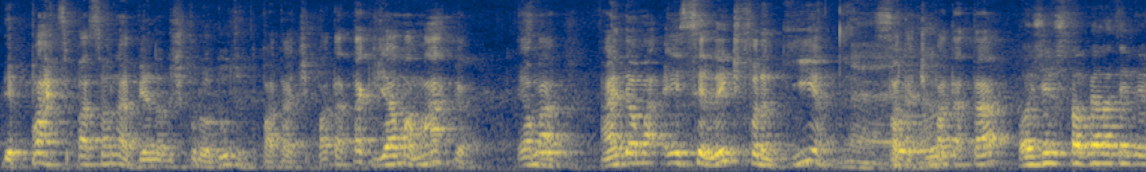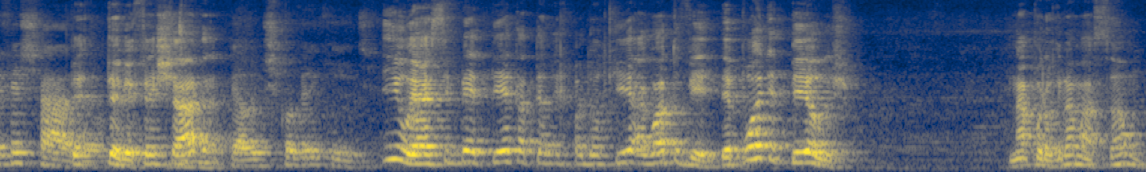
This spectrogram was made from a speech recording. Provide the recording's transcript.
ter participação na venda dos produtos do Patati Patatá, que já é uma marca, é uma, ainda é uma excelente franquia, É. Patati Patatá, Hoje eles estão pela TV fechada. T- TV fechada, Pelo Discovery Kids. e o SBT tá tendo que fazer o quê? Agora tu vê, depois de tê-los na programação,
